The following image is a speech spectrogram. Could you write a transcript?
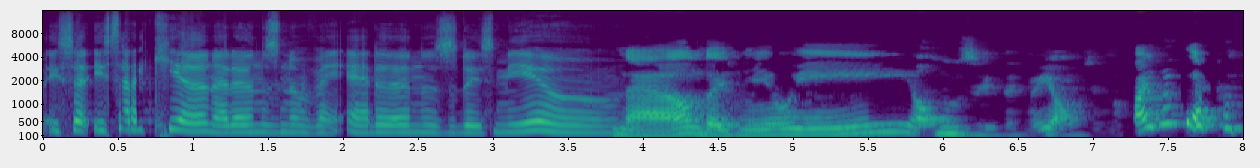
Isso, isso era que ano? Era anos 90? Era anos 2000? Não, 2011. 2011. Não faz muito tempo,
